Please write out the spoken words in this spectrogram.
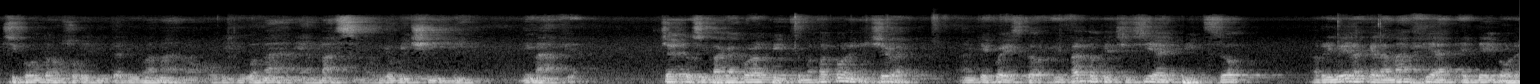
si contano solo le dita di una mano o di due mani al massimo gli omicidi di mafia. Certo si paga ancora il pizzo, ma Falcone diceva anche questo, il fatto che ci sia il pizzo rivela che la mafia è debole,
